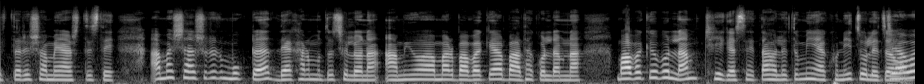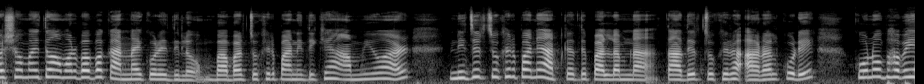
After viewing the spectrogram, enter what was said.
ইফতারের সময় আসতেছে। আমার শাশুড়ির মুখটা দেখার মতো ছিল না। আমিও আমার বাবাকে আর বাধা করলাম না। বাবাকে বললাম, ঠিক আছে, তাহলে তুমি এখনই চলে যাও। যাওয়ার সময় তো আমার বাবা কান্নাই করে দিল। বাবার চোখের পানি দেখে আমিও আর নিজের চোখের পানি আটকাতে পারলাম না। তাদের চোখের আড়াল করে কোনোভাবেই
